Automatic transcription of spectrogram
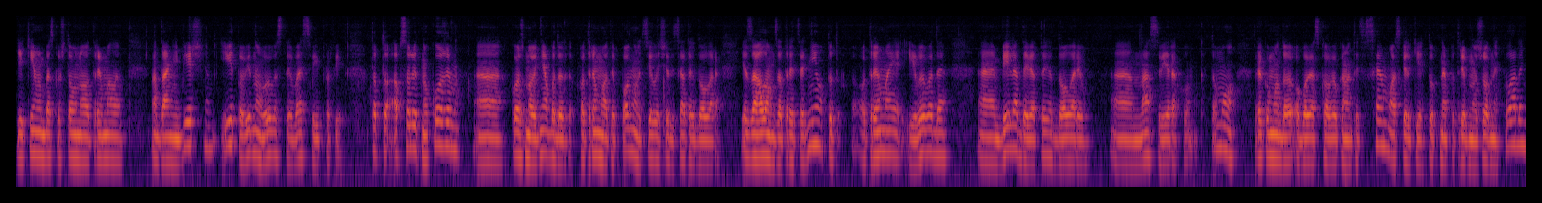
які ми безкоштовно отримали на даній біржі, і відповідно вивести весь свій профіт. Тобто абсолютно кожен е, кожного дня буде отримувати по 0,6 долара. І загалом за 30 днів тут отримає і виведе е, біля 9 доларів е, на свій рахунок. Тому рекомендую обов'язково виконати цю схему, оскільки тут не потрібно жодних вкладень.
